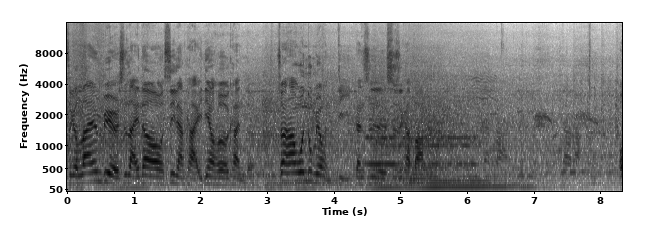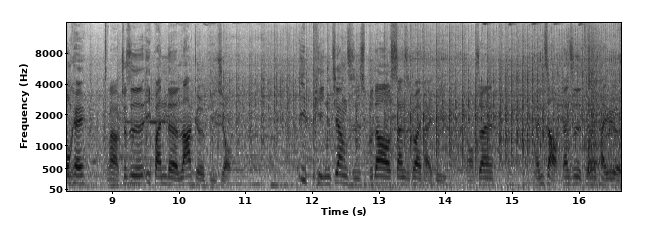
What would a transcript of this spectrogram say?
这个 Lion Beer 是来到斯里兰卡一定要喝喝看的，虽然它温度没有很低，但是试试看吧。OK，啊，就是一般的拉格啤酒，一瓶这样子是不到三十块台币哦，虽然很早，但是真的太热了。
